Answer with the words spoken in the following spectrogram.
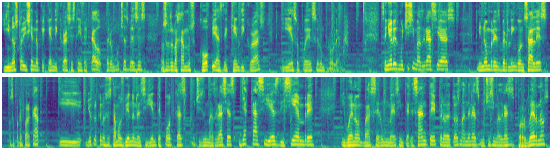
Y no estoy diciendo que Candy Crush esté infectado, pero muchas veces nosotros bajamos copias de Candy Crush y eso puede ser un problema. Señores, muchísimas gracias. Mi nombre es Berlín González. Vamos a poner por acá. Y yo creo que nos estamos viendo en el siguiente podcast. Muchísimas gracias. Ya casi es diciembre. Y bueno, va a ser un mes interesante, pero de todas maneras, muchísimas gracias por vernos.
